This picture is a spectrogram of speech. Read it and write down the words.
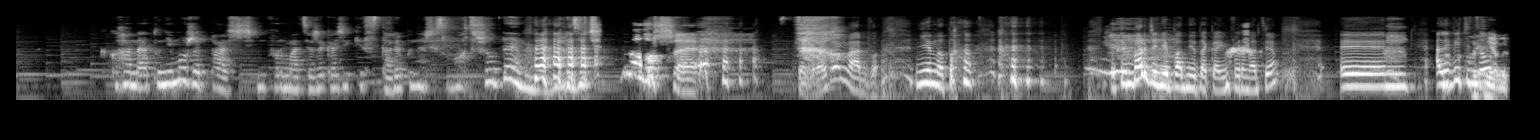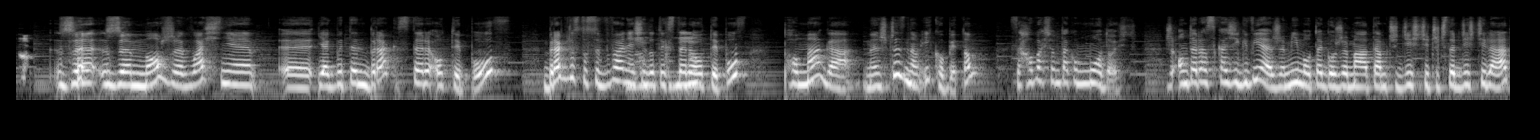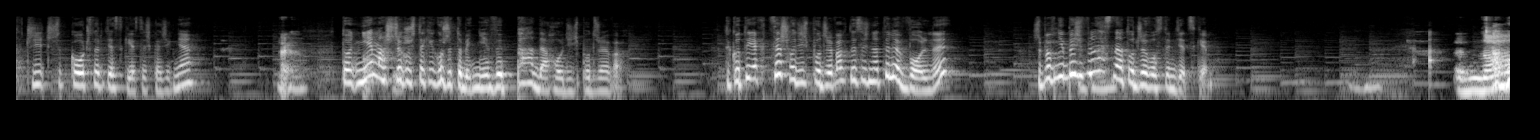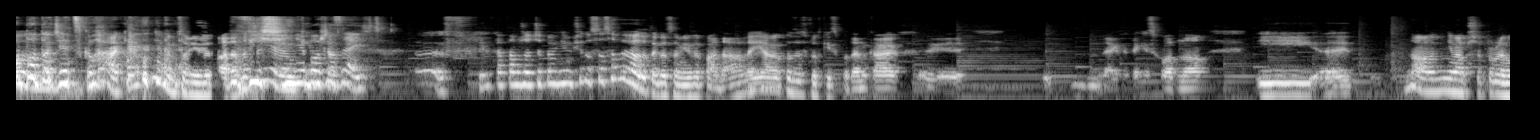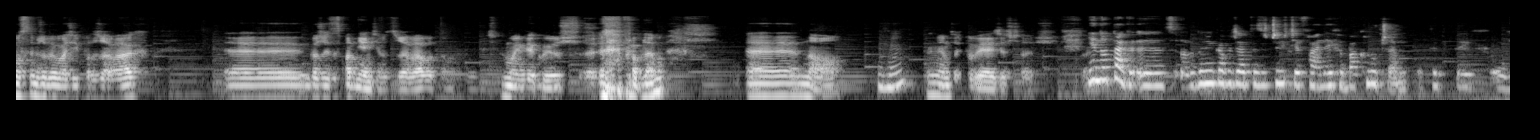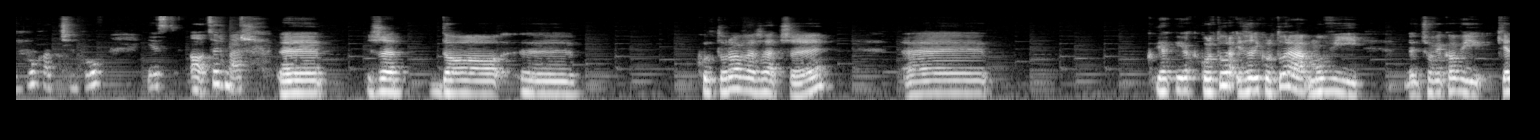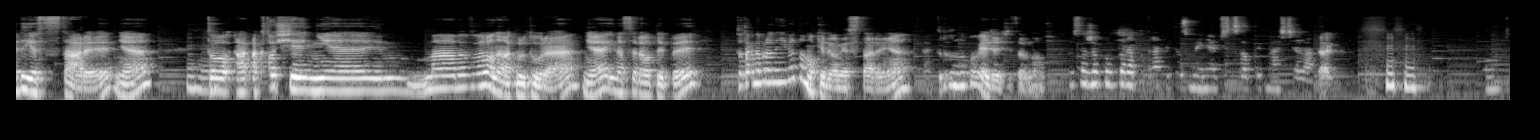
Kochana, tu nie może paść informacja, że Kazik jest stary, ponieważ jest młodszy ode mnie. Bardzo cię proszę. Przepraszam bardzo. Nie no to. to tym bardziej nie padnie taka informacja. Ym, ale wiecie co? Że, że może właśnie y, jakby ten brak stereotypów, brak dostosowywania się do tych Mhm. stereotypów pomaga mężczyznom i kobietom zachować tą taką młodość. Że on teraz Kazik wie, że mimo tego, że ma tam 30 czy 40 lat, czy, czy koło 40 jesteś Kazik, nie? Tak. To nie masz czegoś takiego, że tobie nie wypada chodzić po drzewach. Tylko ty jak chcesz chodzić po drzewach, to jesteś na tyle wolny, że pewnie byś wlazł na to drzewo z tym dzieckiem. No, Albo po to dziecko. Tak, ja nie wiem, co mi wypada. Znaczy, Wisi, wiem, nie kilka- może zejść. Kilka tam rzeczy pewnie bym się dostosowywał do tego, co mi wypada, ale ja chodzę w krótkich spodenkach, yy, jak, jak jest chłodno i yy, no, nie mam problemu z tym, żeby łazić po drzewach. Gorzej ze spadnięciem z drzewa, bo to w moim wieku już problem. No, Mhm. nie wiem coś powiedzieć jeszcze. Nie no tak, y, Dominika powiedziała, to jest rzeczywiście fajne i chyba kluczem tych, tych dwóch odcinków jest... O, coś masz. Y, że do y, kulturowe rzeczy jak, jak kultura, jeżeli kultura mówi człowiekowi, kiedy jest stary, nie, Mhm. to, a, a ktoś się nie ma wywalone na kulturę nie, i na stereotypy, to tak naprawdę nie wiadomo, kiedy on jest stary, nie? Trudno powiedzieć z zewnątrz. Myślę, że kultura potrafi to zmieniać co 15 lat. Tak.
